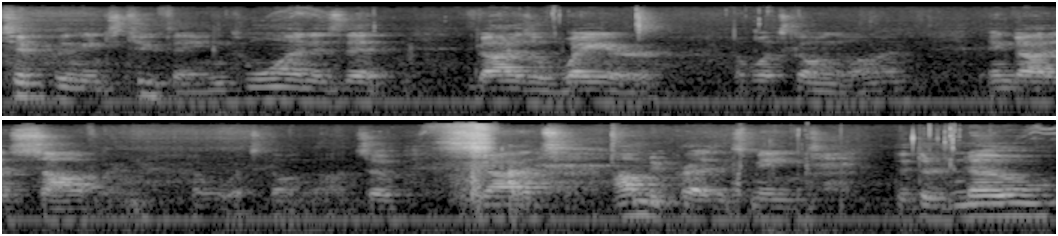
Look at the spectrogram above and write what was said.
typically means two things. One is that God is aware of what's going on, and God is sovereign over what's going on. So God's omnipresence means that there's no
